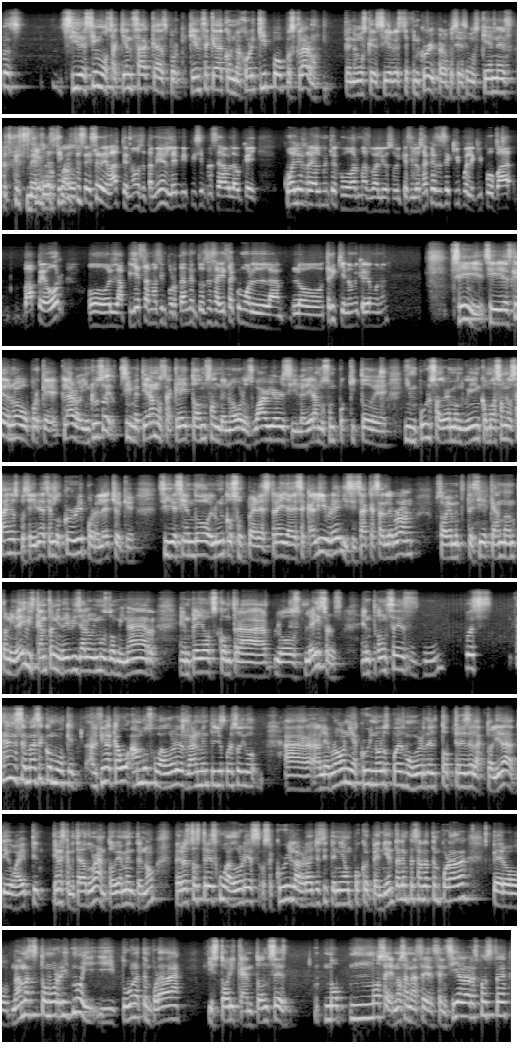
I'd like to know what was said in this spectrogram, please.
Pues si decimos a quién sacas, porque quién se queda con mejor equipo, pues claro, tenemos que decir Stephen Curry, pero pues si decimos quién es, mejor siempre, siempre ese debate, ¿no? O sea, también en el MVP siempre se habla, ok, ¿cuál es realmente el jugador más valioso? El que si lo sacas de ese equipo, el equipo va, va peor o la pieza más importante, entonces ahí está como la, lo tricky, ¿no, mi querido Manuel? Sí, sí, es que de nuevo, porque claro, incluso si metiéramos a Clay Thompson de nuevo los Warriors y le diéramos un poquito de impulso a Draymond Green como hace unos años, pues seguiría siendo Curry por el hecho de que sigue siendo el único superestrella de ese calibre y si sacas a LeBron, pues obviamente te sigue quedando Anthony Davis, que Anthony Davis ya lo vimos dominar en playoffs contra los Blazers. Entonces, pues eh, se me hace como que al fin y al cabo ambos jugadores realmente yo por eso digo a, LeBron y a Curry no los puedes mover del top 3 de la actualidad. Digo, ahí tienes que meter a Durant, obviamente, ¿no? Pero estos tres jugadores, o sea, Curry la verdad yo sí tenía un poco de pendiente al empezar la temporada, pero nada más tomó ritmo y, tuvo una temporada histórica. Entonces, no, no sé, no se me hace sencilla la respuesta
